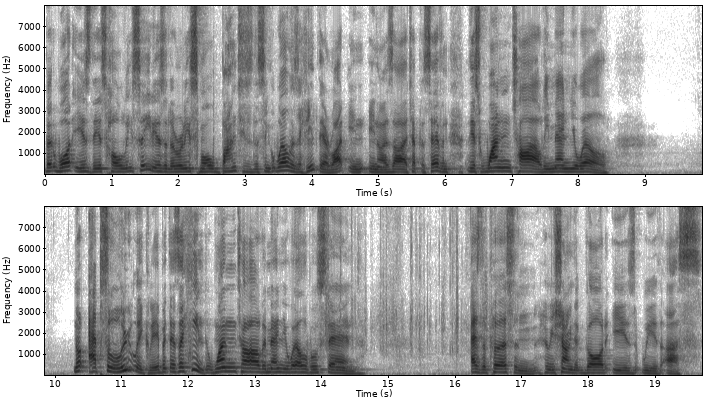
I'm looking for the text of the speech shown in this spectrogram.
But what is this holy seed? Is it a really small bunch? Is it a single? Well, there's a hint there, right? In, in Isaiah chapter 7, this one child, Emmanuel. Not absolutely clear, but there's a hint. One child, Emmanuel, will stand as the person who is showing that God is with us.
